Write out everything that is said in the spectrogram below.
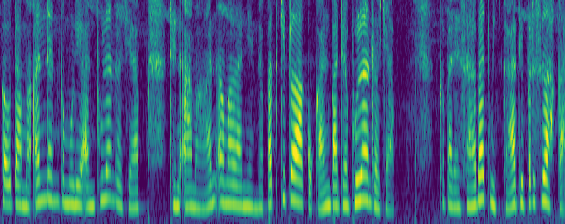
keutamaan dan kemuliaan bulan Rojab, dan amalan-amalan yang dapat kita lakukan pada bulan Rojab. Kepada sahabat Mika, dipersilahkan.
